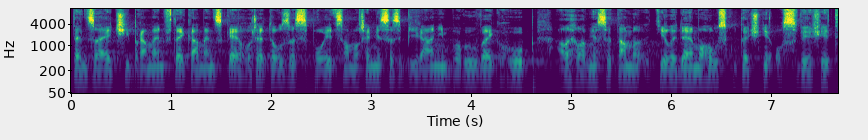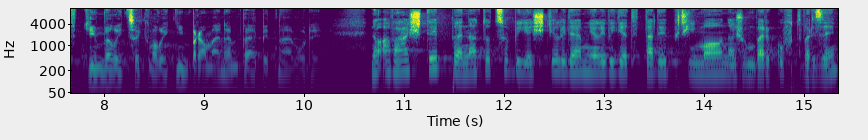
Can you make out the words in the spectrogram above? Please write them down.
ten zaječí pramen v té Kamenské hoře, to lze spojit samozřejmě se sbíráním borůvek, hub, ale hlavně se tam ti lidé mohou skutečně osvěžit tím velice kvalitním pramenem té pitné vody. No a váš tip na to, co by ještě lidé měli vidět tady přímo na Žumberku v Tvrzi?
